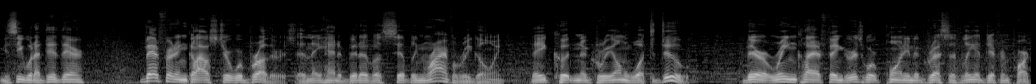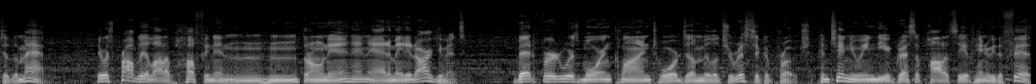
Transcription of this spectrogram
You see what I did there? Bedford and Gloucester were brothers, and they had a bit of a sibling rivalry going. They couldn't agree on what to do. Their ring clad fingers were pointing aggressively at different parts of the map. There was probably a lot of huffing and mm hmm thrown in and animated arguments. Bedford was more inclined towards a militaristic approach, continuing the aggressive policy of Henry V.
